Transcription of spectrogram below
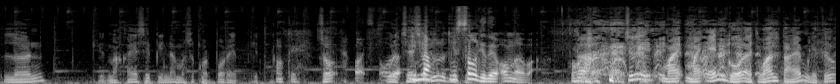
learn, gitu. makanya saya pindah masuk corporate gitu. Oke. So Oh, buat udah saya sih hilang, dulu gitu. nyesel gitu ya? Oh enggak pak? Oh, Uh, actually my my end goal at one time gitu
